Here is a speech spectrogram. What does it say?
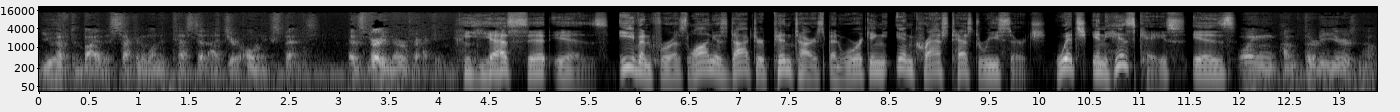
you have to buy the second one and test it at your own expense. It's very nerve wracking. yes, it is. Even for as long as Dr. Pintar's been working in crash test research, which in his case is going on 30 years now.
